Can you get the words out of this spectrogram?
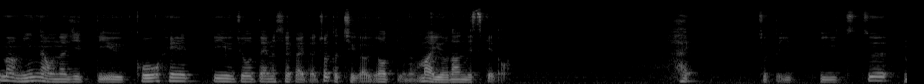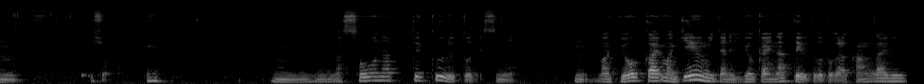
まあみんな同じっていう公平っていう状態の世界とはちょっと違うよっていうのがまあ余談ですけど。はい。ちょっと言いつつうん。よいしょ。うん。まあそうなってくるとですね。うん。まあ、業界、まあ、ゲームみたいな業界になっているってことから考える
